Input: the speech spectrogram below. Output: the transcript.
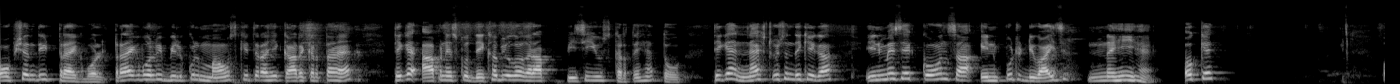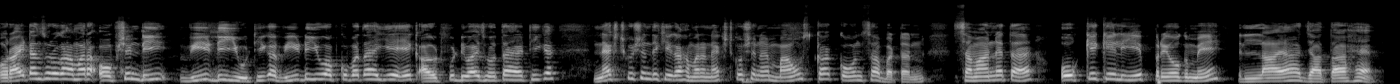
option D track ball track ball भी बिल्कुल माउस की तरह ही कार्य करता है। ठीक है? आपने इसको देखा भी होगा अगर आप पीसी यूज़ करते हैं तो। ठीक है? नेक्स्ट क्वेश्चन देखिएगा। इनमें से कौन सा इनपुट डिवाइस नहीं है? ओके और राइट आंसर होगा हमारा option D V D U ठीक है? वी डी यू आपको पता है, ये एक आउटपुट डिवाइस होता है। ठीक है? नेक्स्ट क्वेश्चन देखिएगा। हमारा नेक्स्ट क्वेश्चन है माउस का कौन सा बटन सामान्यतः ओके के लिए प्रयोग में लाया जाता है?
